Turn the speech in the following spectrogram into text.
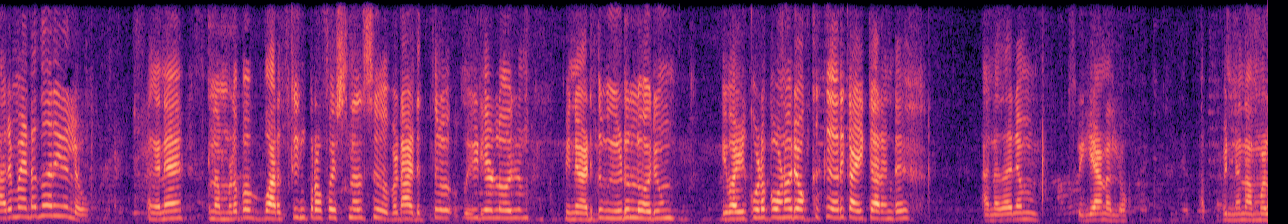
ആരും വേണ്ടെന്ന് അറിയില്ലല്ലോ അങ്ങനെ നമ്മളിപ്പോൾ വർക്കിംഗ് പ്രൊഫഷണൽസ് ഇവിടെ അടുത്ത് വീടുള്ളവരും പിന്നെ അടുത്ത് വീടുള്ളവരും ഈ വഴി കൂടെ പോണവരും ഒക്കെ കയറി കഴിക്കാറുണ്ട്. അന്നദാനം ഫ്രീ ആണല്ലോ. പിന്നെ നമ്മൾ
